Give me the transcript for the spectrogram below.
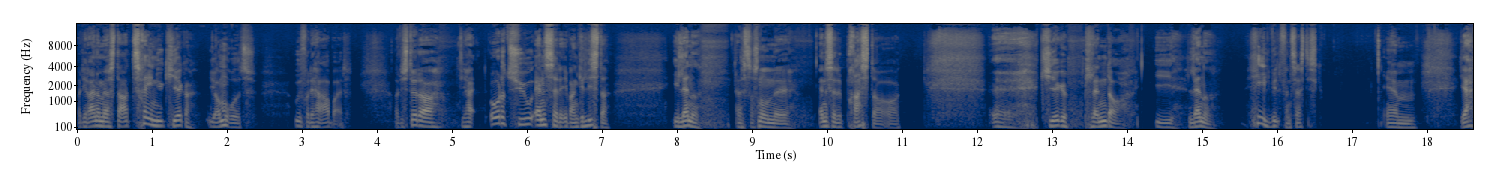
Og de regner med at starte tre nye kirker i området ud fra det her arbejde. Og de støtter, de har 28 ansatte evangelister i landet. Altså sådan nogle øh, ansatte præster og øh, kirkeplanter i landet. Helt vildt fantastisk. Øhm, ja,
